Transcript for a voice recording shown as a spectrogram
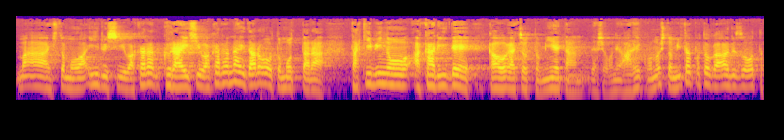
まあ人もいるしわから暗いしわからないだろうと思ったら焚き火の明かりで顔がちょっと見えたんでしょうね。あれこの人見たことがあるぞと。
